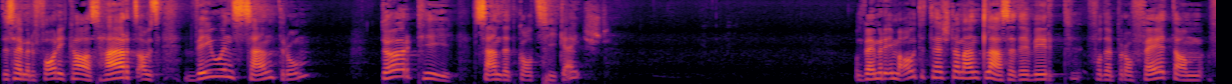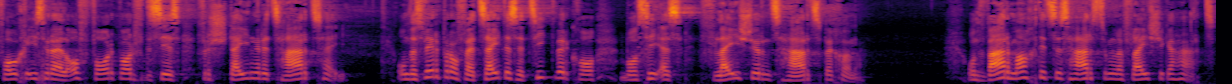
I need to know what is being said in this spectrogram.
Das haben wir vorhin gehabt. Das Herz als Willenszentrum. Dorthin sendet Gott sein Geist. Und wenn wir im Alten Testament lesen, dann wird von den Propheten am Volk Israel oft vorgeworfen, dass sie ein versteinertes Herz haben. Und es wird prophezeit, dass eine Zeit wird kommen, wo sie ein fleischernes Herz bekommen. Und wer macht jetzt das Herz zu einem fleischigen Herz?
